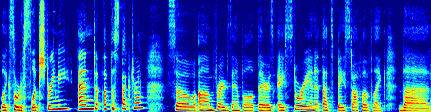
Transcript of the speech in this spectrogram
like sort of slipstreamy end of the spectrum. So, um, for example, there's a story in it that's based off of like the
